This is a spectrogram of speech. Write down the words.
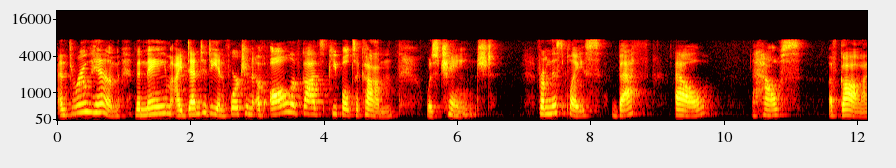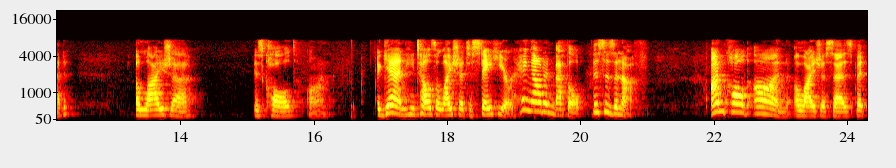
and through him, the name, identity, and fortune of all of God's people to come, was changed. From this place, Beth El, the house of God, Elijah is called on. Again, he tells Elisha to stay here, hang out in Bethel. This is enough. I'm called on, Elijah says, but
